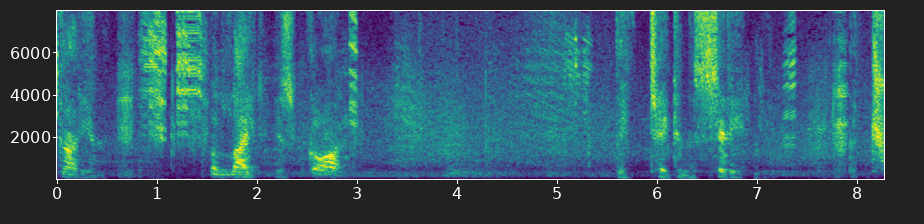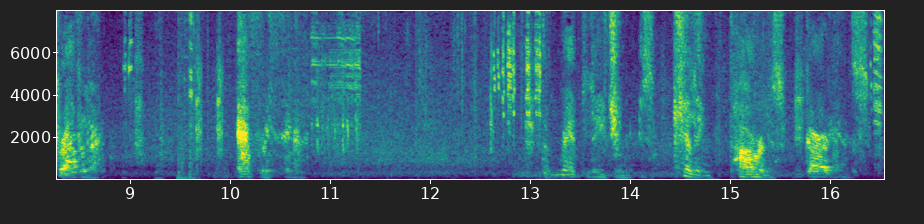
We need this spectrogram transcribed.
Guardian, the light is gone. They've taken the city, the Traveler, everything. The Red Legion is killing powerless Guardians.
